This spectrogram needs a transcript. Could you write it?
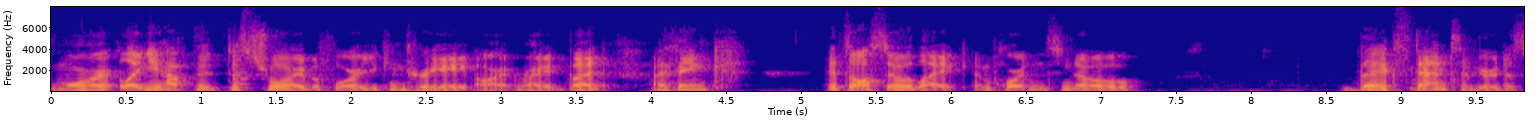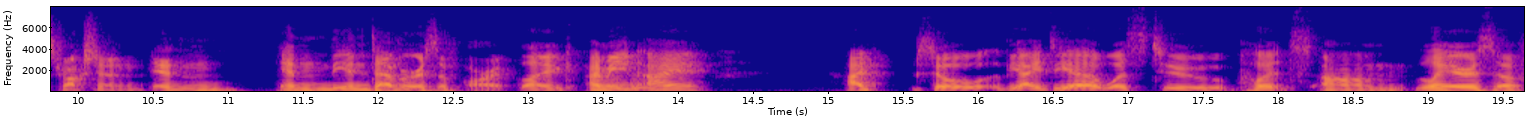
more like you have to destroy before you can create art, right? But I think it's also like important to know the extent of your destruction in in the endeavors of art. Like, I mean, Mhm. I I so the idea was to put um, layers of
